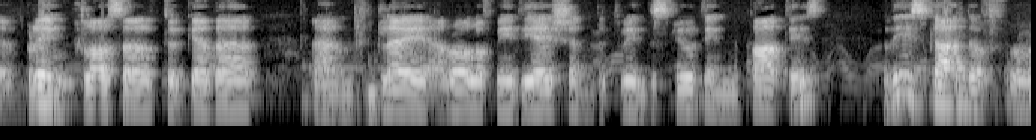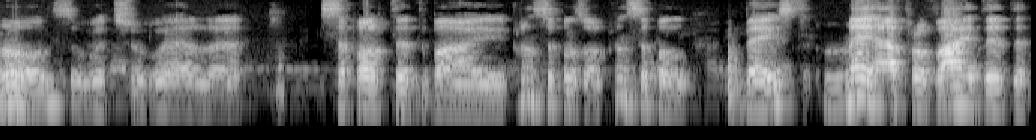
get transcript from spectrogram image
uh, bring closer together and play a role of mediation between disputing parties. These kind of roles, which were uh, supported by principles or principle based, may have provided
